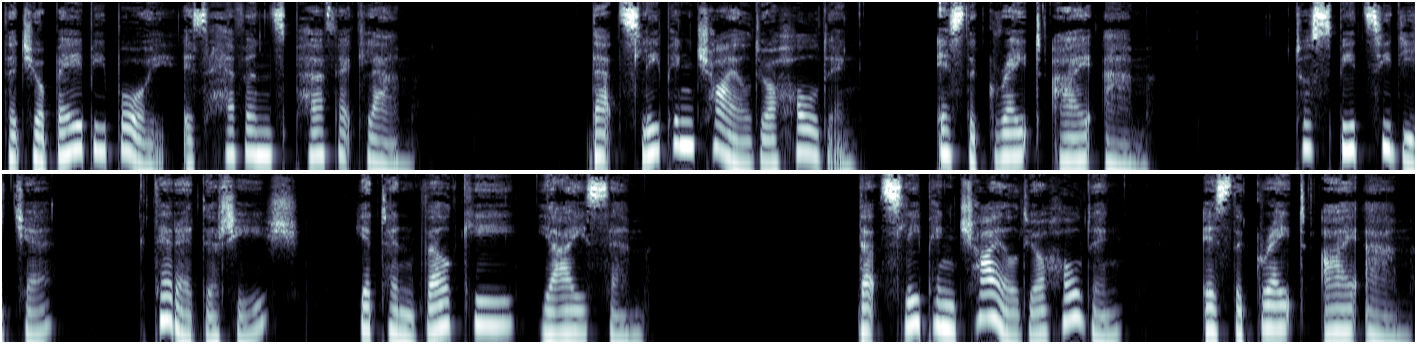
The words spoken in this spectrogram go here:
that your baby boy is heaven's perfect lamb? That sleeping child you're holding is the great I am. To spící které držíš, je ten velký já jsem. That sleeping child you're holding is the great I am.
